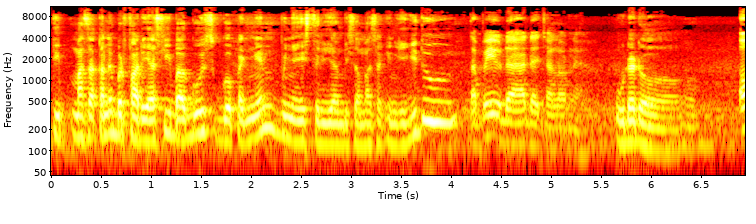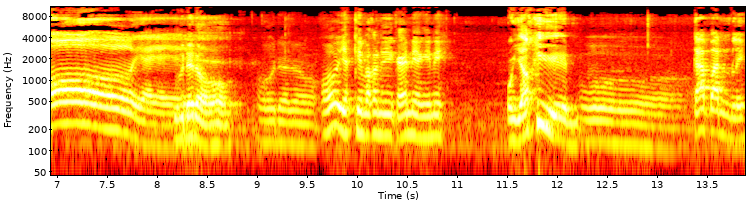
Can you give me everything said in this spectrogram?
tip masakannya bervariasi bagus Gue pengen punya istri yang bisa masakin kayak gitu Tapi udah ada calonnya. Udah dong Oh, ya ya ya. Udah ya. dong Oh, udah dong. Oh, yakin bakal dinikahin yang ini? Oh yakin Oh. Kapan beli?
